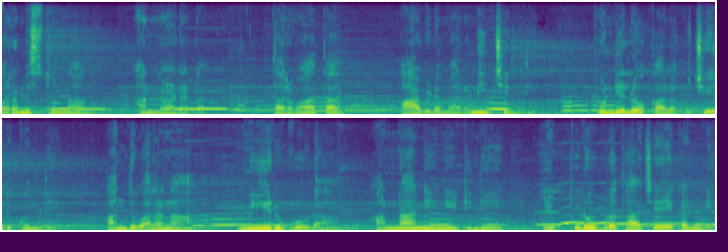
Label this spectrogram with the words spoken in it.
వరమిస్తున్నాను అన్నాడట. తర్వాత ఆవిడ మరణించింది. పుణ్యలోకాలకు చేరుకుంది. అందువలన మీరు కూడా అన్నాన్ని నీటిని ఎప్పుడూ వృధా చేయకండి.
